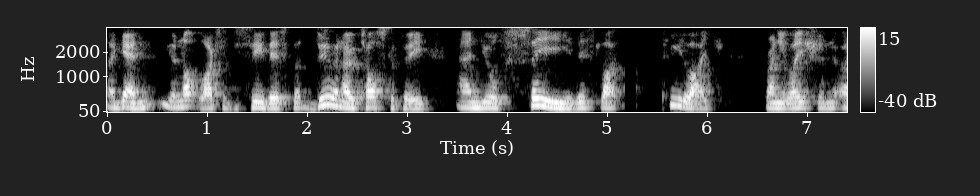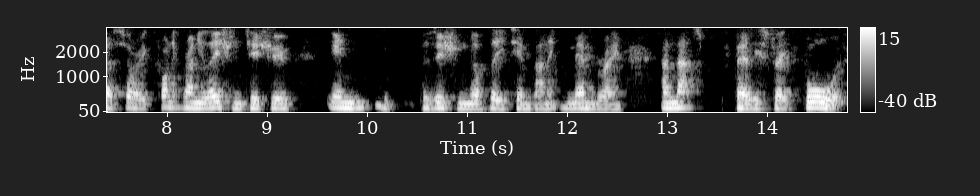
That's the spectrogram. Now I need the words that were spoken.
again, you're not likely to see this, but do an otoscopy and you'll see this like pea-like granulation, uh, sorry, chronic granulation tissue in the position of the tympanic membrane. And that's fairly straightforward.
